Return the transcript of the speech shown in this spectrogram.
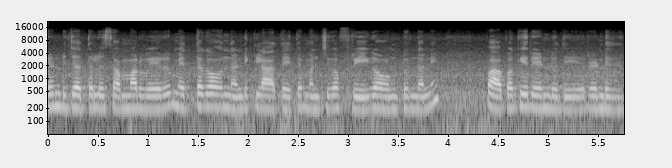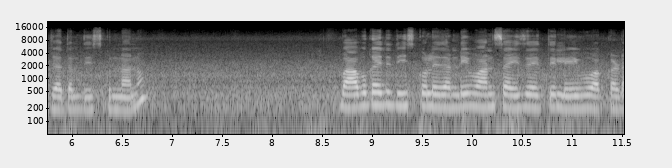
రెండు జతలు సమ్మర్ వేరు. మెత్తగా ఉందండి క్లాత్ అయితే మంచిగా ఫ్రీగా ఉంటుందని పాపకి రెండు రెండు జతలు తీసుకున్నాను. బాబుకి అయితే తీసుకోలేదండి వన్ సైజ్ అయితే లేవు అక్కడ.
